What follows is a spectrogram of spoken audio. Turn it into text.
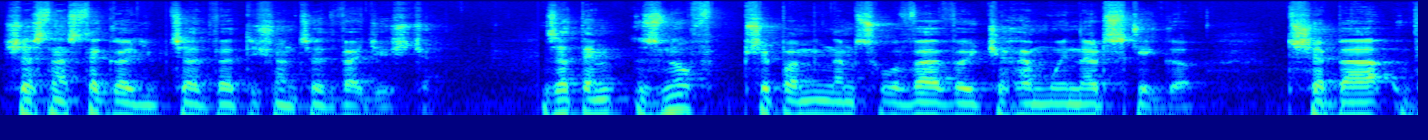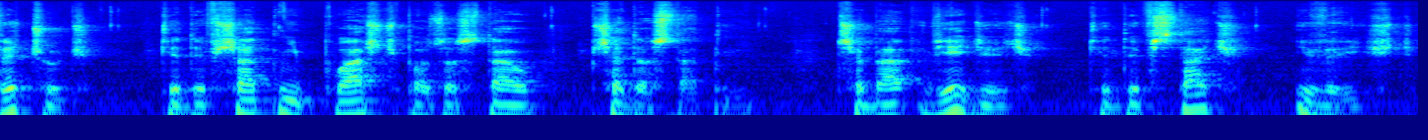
16 lipca 2020. Zatem znów przypominam słowa Wojciecha Młynarskiego. Trzeba wyczuć, kiedy w szatni płaszcz pozostał przedostatni. Trzeba wiedzieć, kiedy wstać i wyjść.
